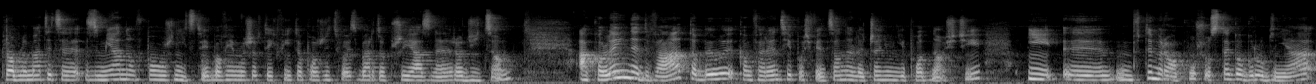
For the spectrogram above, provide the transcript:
problematyce zmianom w położnictwie, bo wiemy, że w tej chwili to położnictwo jest bardzo przyjazne rodzicom. A kolejne dwa to były konferencje poświęcone leczeniu niepłodności. I y, w tym roku, 6 grudnia,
